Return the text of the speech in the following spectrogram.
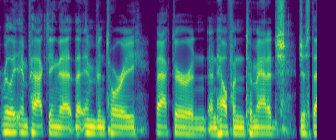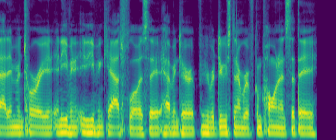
really impacting that that inventory factor and, and helping to manage just that inventory and, and even even cash flow as they having to reduce the number of components that they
